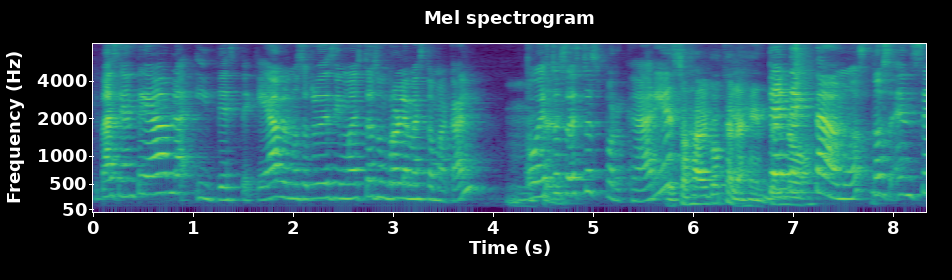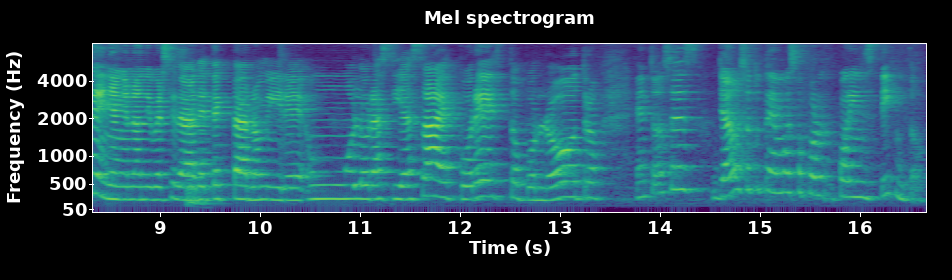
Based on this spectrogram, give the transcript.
El paciente habla y desde que habla nosotros decimos esto es un problema estomacal, Mm, o esto, esto es por caries. Eso es algo que la gente Detectamos, nos enseñan en la universidad a detectarlo, mire, un olor así, así, es por esto, por lo otro. Entonces, ya nosotros tenemos eso por, por instinto.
